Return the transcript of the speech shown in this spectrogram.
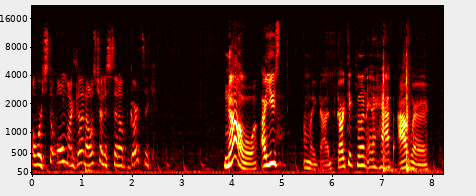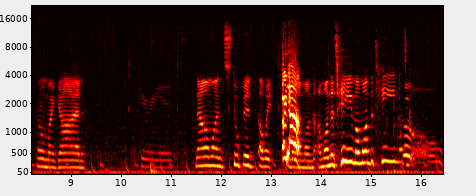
Oh, we're still. Oh my god! I was trying to set up Gartic. No! Are you. Oh my god. Gartic phone in a half hour. Oh my god. Period. Now I'm on stupid. Oh wait. Oh, yeah! No, I'm on. I'm on the team. I'm on the team. Let's go.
